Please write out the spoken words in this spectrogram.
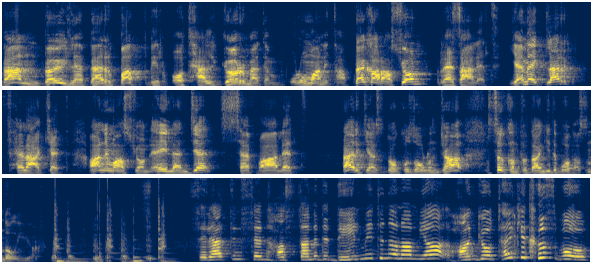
Ben böyle berbat bir otel görmedim Ulumanita. Dekorasyon rezalet. Yemekler felaket. Animasyon eğlence sefalet. Herkes dokuz olunca sıkıntıdan gidip odasında uyuyor. Selahattin sen hastanede değil miydin anam ya? Hangi otel ki kız bu?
